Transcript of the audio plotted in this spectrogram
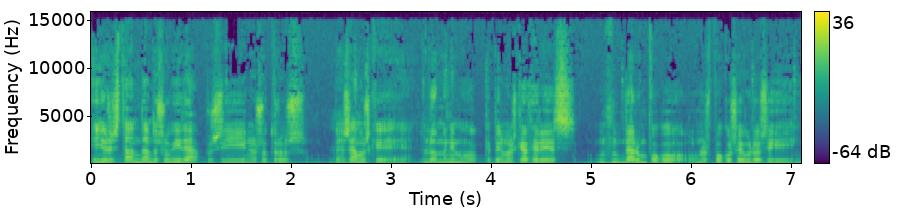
Ellos están dando su vida, pues si nosotros pensamos que lo mínimo que tenemos que hacer es dar un poco, unos pocos euros y,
